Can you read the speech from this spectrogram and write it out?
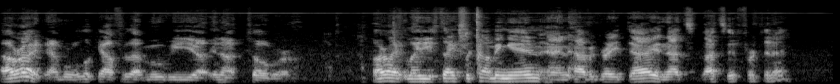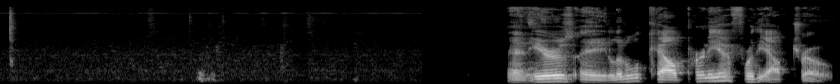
All right, and we'll look out for that movie uh, in October. All right, ladies, thanks for coming in, and have a great day. And that's that's it for today. And here's a little Calpurnia for the outro.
